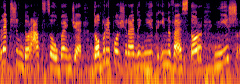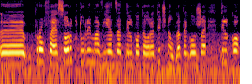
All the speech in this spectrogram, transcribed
lepszym doradcą będzie dobry pośrednik, inwestor, niż e, profesor, który ma wiedzę tylko teoretyczną, dlatego że tylko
